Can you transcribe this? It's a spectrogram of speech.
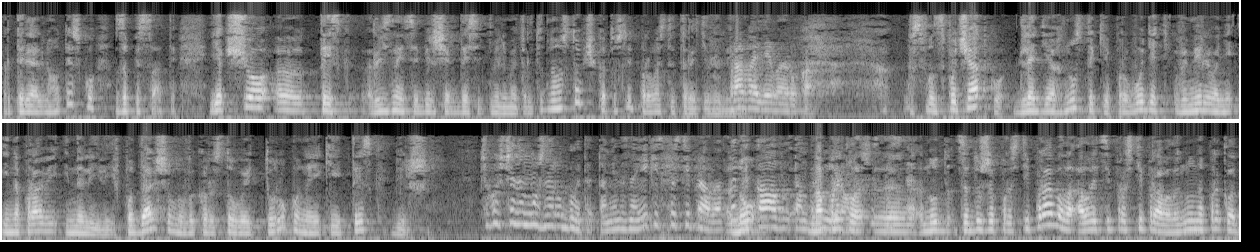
артеріального тиску, записати. Якщо е, тиск різниця більше як 10 мм ртутного стопчика, то слід провести третє вимірювання. Правая и левая рука. Сп- Спочатку для діагностики проводять вимірювання і на правій, і на лівій. В подальшому використовують ту руку, на якій тиск більший. Чого ще не можна робити? Там, я не знаю, якісь прості правила. Пити Ну, каву, там, наприклад, приміром, щось е, просте. ну це дуже прості правила, але ці прості правила. Ну, наприклад,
